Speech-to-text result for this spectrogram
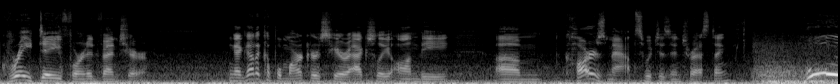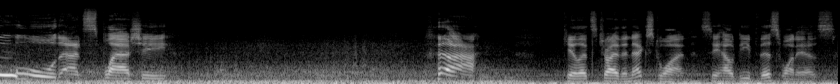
great day for an adventure. I got a couple markers here actually on the um, cars maps, which is interesting. Ooh, that's splashy. okay, let's try the next one. See how deep this one is.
